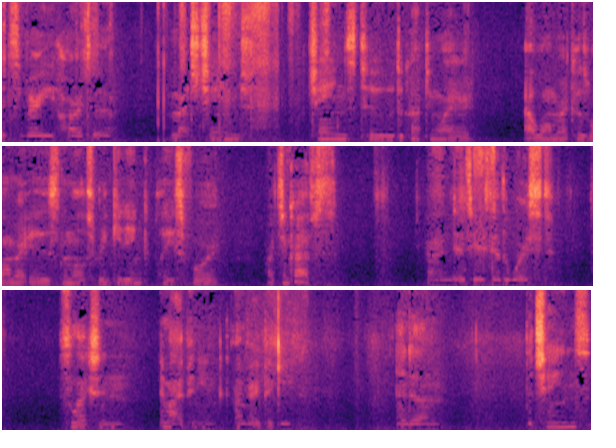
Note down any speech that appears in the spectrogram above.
it's very hard to match change chains to the crafting wire at Walmart because Walmart is the most rinky-dink place for arts and crafts. And it's seriously the worst selection, in my opinion. I'm very picky. And um, the chains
